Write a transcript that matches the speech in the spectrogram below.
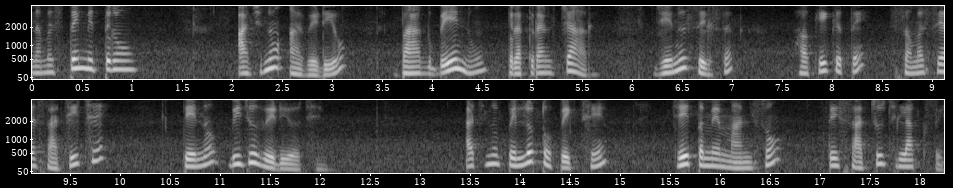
નમસ્તે મિત્રો. આજનો આ વિડિયો ભાગ બેનું પ્રકરણ ચાર, જેનું શીર્ષક હકીકતે સમસ્યા સાચી છે, તેનો બીજો વિડિયો છે. આજનો પહેલો ટોપિક છે, જે તમે માનશો તે સાચું જ લાગશે.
